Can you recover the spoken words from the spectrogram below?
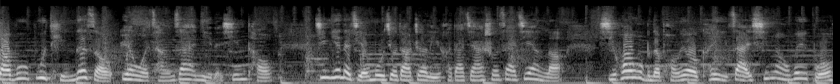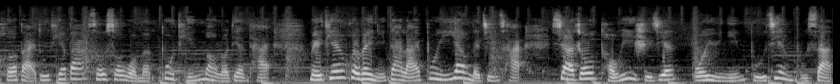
脚步不停的走，愿我藏在你的心头。今天的节目就到这里，和大家说再见了。喜欢我们的朋友，可以在新浪微博和百度贴吧搜索我们“不停网络电台”，每天会为您带来不一样的精彩。下周同一时间，我与您不见不散。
